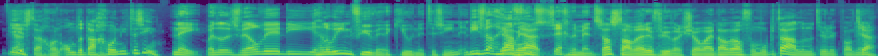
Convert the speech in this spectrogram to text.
Die Ja. is daar gewoon om de dag gewoon niet te zien. nee, maar dat is wel weer die Halloween vuurwerkunit te zien. En die is wel heel Ja, goed, ja, zeggen de mensen. Dat is dan weer een vuurwerkshow waar je dan wel voor moet betalen natuurlijk. Want Ja.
